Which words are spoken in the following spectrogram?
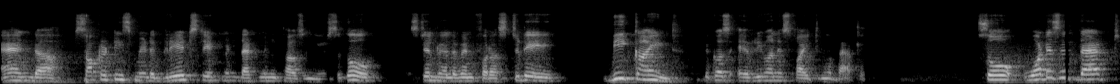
And uh, Socrates made a great statement that many thousand years ago, still relevant for us today be kind because everyone is fighting a battle. So, what is it that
